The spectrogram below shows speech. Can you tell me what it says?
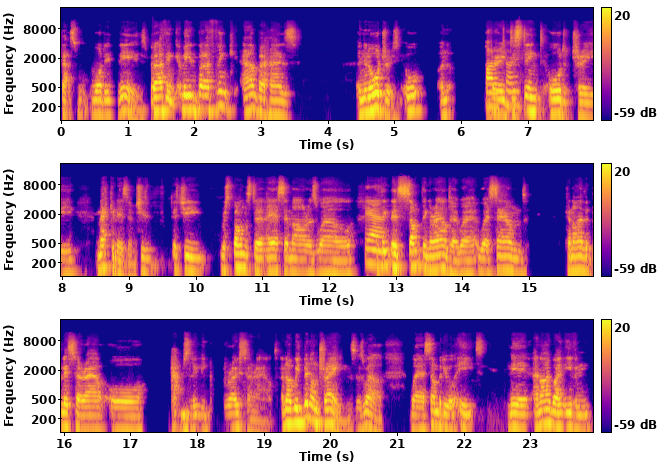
that's what it is. But I think I mean, but I think Amber has an auditory, an very distinct auditory mechanism. She she responds to ASMR as well. I think there's something around her where where sound can either bliss her out or absolutely gross her out. And uh, we've been on trains as well where somebody will eat near, and I won't even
